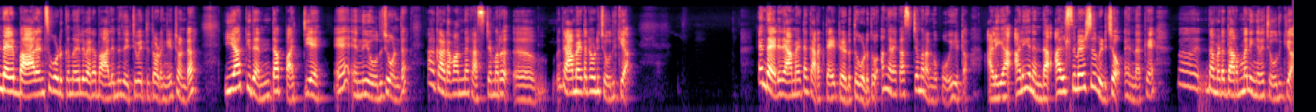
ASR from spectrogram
എന്തായാലും ബാലൻസ് കൊടുക്കുന്നതിൽ വരെ ബാലന് തെറ്റുപറ്റി തുടങ്ങിയിട്ടുണ്ട്. ഇയാൾക്ക് ഇതെന്താ പറ്റിയേ ഏ എന്ന് ചോദിച്ചുകൊണ്ട് ആ കട വന്ന കസ്റ്റമർ രാമേട്ടനോട് ചോദിക്കുക. എന്തായാലും രാമേട്ടൻ കറക്റ്റായിട്ട് എടുത്തു കൊടുത്തു. അങ്ങനെ കസ്റ്റമർ അങ്ങ് പോയി കേട്ടോ. അളിയ അളിയൻ എന്താ അൽസമേഴ്സ് പിടിച്ചോ എന്നൊക്കെ നമ്മുടെ ധർമ്മൻ ഇങ്ങനെ ചോദിക്കുക.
